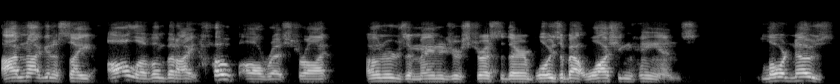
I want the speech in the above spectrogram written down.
I'm not going to say all of them, but I hope all restaurant owners and managers stress to their employees about washing hands. Lord knows,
